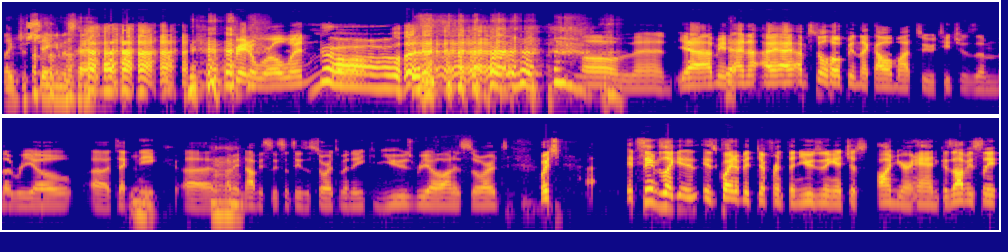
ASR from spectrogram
like just shaking his head. Create a whirlwind. No. oh man, yeah. I mean, Yeah. and I, I, I'm still hoping that Kawamatsu teaches him the Ryuo uh, technique. Uh, I Mhm. mean, obviously, since he's a swordsman, he can use Ryuo on his swords, which uh, it seems like it is quite a bit different than using it just on your hand. Because obviously,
